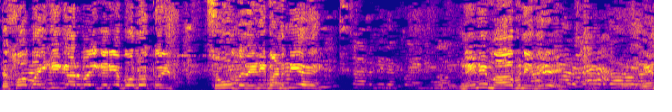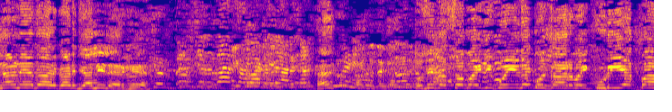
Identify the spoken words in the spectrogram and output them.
ਦੱਸੋ ਭਾਈ ਕੀ ਕਾਰਵਾਈ ਕਰੀਏ ਬੋਲੋ ਕੋਈ ਸਹੂਲਤ ਦੇਣੀ ਬਣਦੀ ਹੈ ਨਹੀਂ ਨਹੀਂ, ਮਾਫ ਨਹੀਂ ਵੀਰੇ। ਇਹਨਾਂ ਨੇ ਆਧਾਰ ਕਾਰਡ ਜਾਲੀ ਲੈ ਰੱਖਿਆ ਤੁਸੀਂ ਦੱਸੋ ਬਾਈ ਜੀ, ਕੋਈ ਇਹਦਾ ਕੋਈ ਕਾਰਵਾਈ ਕੁੜੀ ਆਪਾਂ?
